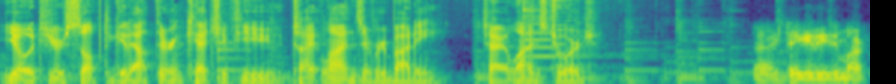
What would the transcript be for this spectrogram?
You owe it to yourself to get out there and catch a few. Tight lines, everybody. Tight lines, George. All right, take it easy, Mark.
